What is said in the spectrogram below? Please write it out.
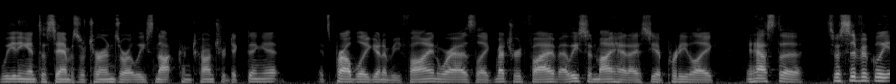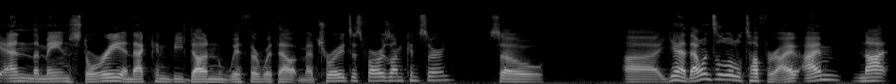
leading into Samus Returns or at least not con- contradicting it, it's probably going to be fine. Whereas like Metroid Five, at least in my head, I see it pretty like it has to specifically end the main story, and that can be done with or without Metroids, as far as I'm concerned. So, uh, yeah, that one's a little tougher. I I'm not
